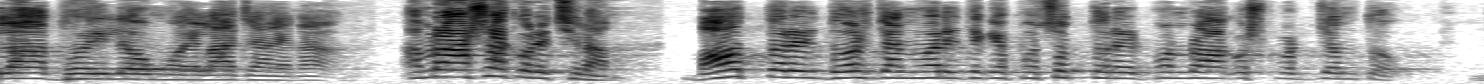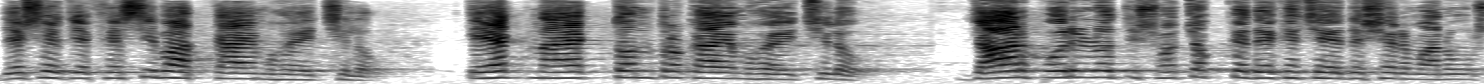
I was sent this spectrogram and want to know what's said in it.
কয়লা ধইলেও ময়লা যায় না। আমরা আশা করেছিলাম, বাহাত্তরের দশ জানুয়ারি থেকে পঁচাত্তরের পনেরো আগস্ট পর্যন্ত দেশে যে ফেসিবাদ কায়েম হয়েছিল, এক না একতন্ত্র কায়েম হয়েছিল, যার পরিণতি সচক্ষে দেখেছে দেশের মানুষ,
